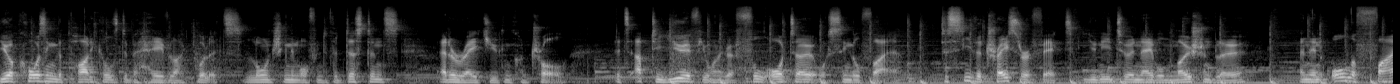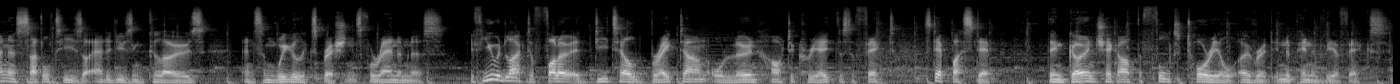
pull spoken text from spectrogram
you are causing the particles to behave like bullets, launching them off into the distance at a rate you can control. It's up to you if you want to go full auto or single fire. To see the tracer effect, you need to enable motion blur, and then all the finer subtleties are added using glows and some wiggle expressions for randomness. If you would like to follow a detailed breakdown or learn how to create this effect step by step, then go and check out the full tutorial over at Independent VFX.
